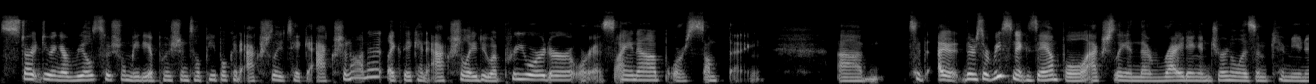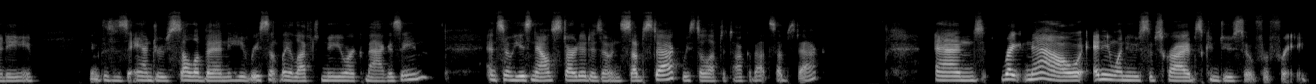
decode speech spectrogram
start doing a real social media push until people could actually take action on it. Like they can actually do a pre-order or a sign up or something. Um, to, I, there's a recent example actually in the writing and journalism community I think this is Andrew Sullivan. He recently left New York Magazine. And so he's now started his own Substack. We still have to talk about Substack. And right now, anyone who subscribes can do so for free.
